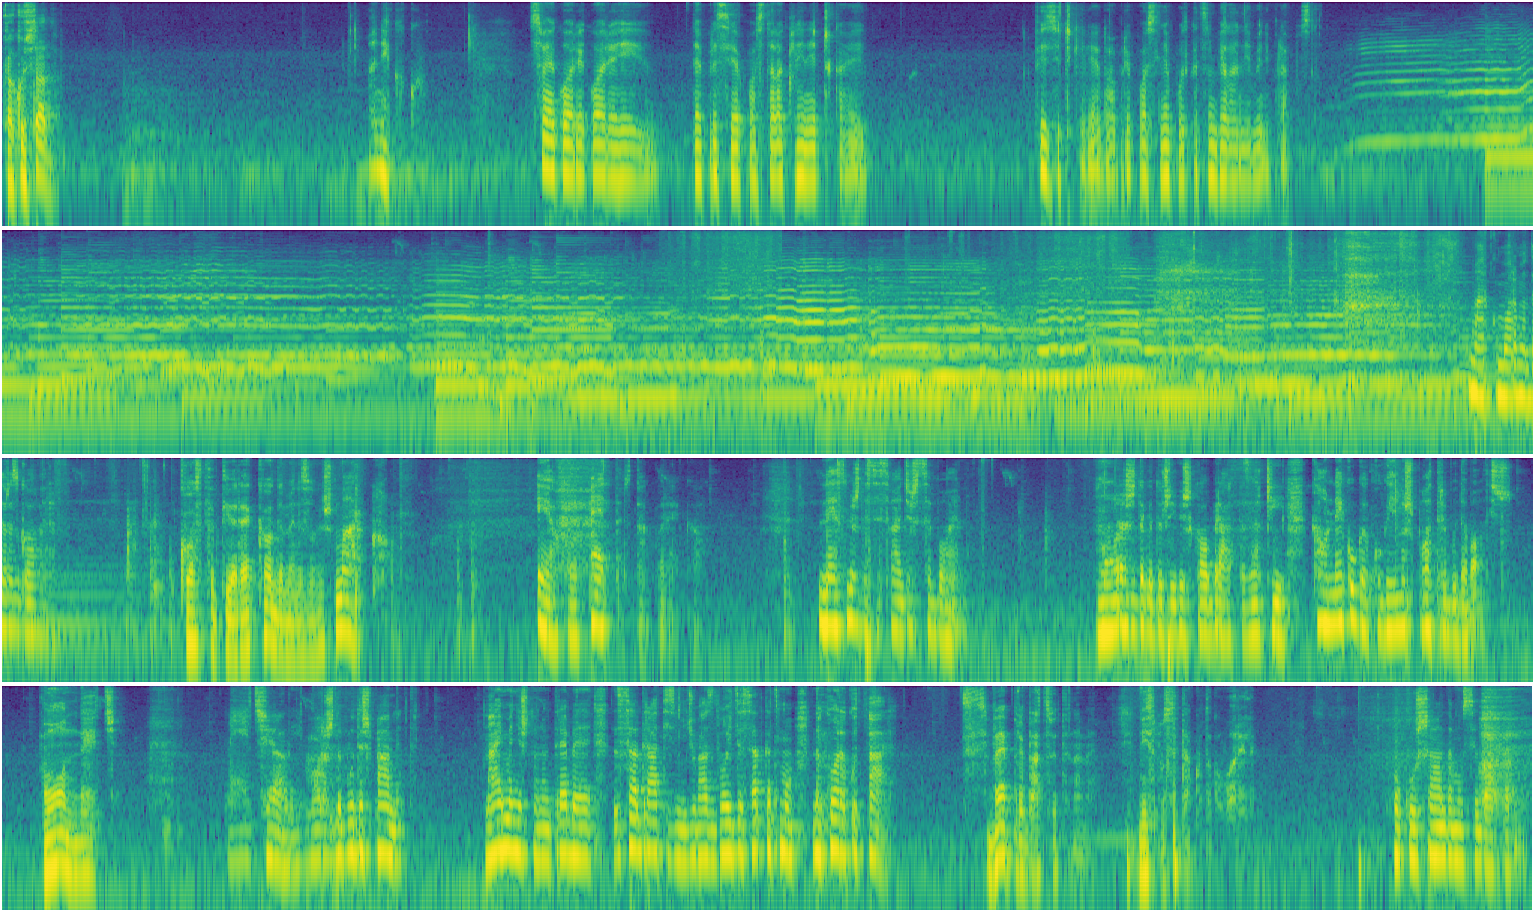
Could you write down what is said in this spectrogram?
Kako sad? Ma nikako. Sve gore gore i depresija je postala klinička i fizički nije dobro. Posljednji put kad sam bila nije mi ni prepustila. Marko, moramo da razgovaramo. Kosta ti je rekao da mene zoveš Marko. E, ako je Petar tako rekao. Ne smeš da se svađaš sa Bojanom. Moraš da ga doživiš kao brata, znači kao nekoga koga imaš potrebu da voliš. On neće. Neće, ali moraš da budeš pametan. Najmanje što nam treba je sad rat između vas dvojice, sad kad smo na korak od para. Sve prebacujete na mene. Nismo se tako dogovorili. Pokušavam da mu se dopadnem.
